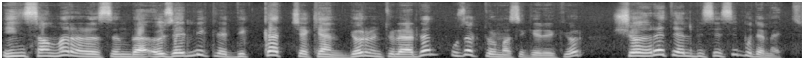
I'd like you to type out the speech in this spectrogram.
insanlar arasında özellikle dikkat çeken görüntülerden uzak durması gerekiyor. Şöhret elbisesi bu demektir.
